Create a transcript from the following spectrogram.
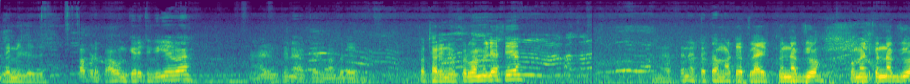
જમી લેવી આપણે ભાવન ઘરેથી વી આવ્યા. હારું છે ને ઘરમાં બધે પથારીને કરવા મળ્યા છે. અને છે ને ટકા માટે એક લાઈક કરી નાખજો કોમેન્ટ કરી નાખજો.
